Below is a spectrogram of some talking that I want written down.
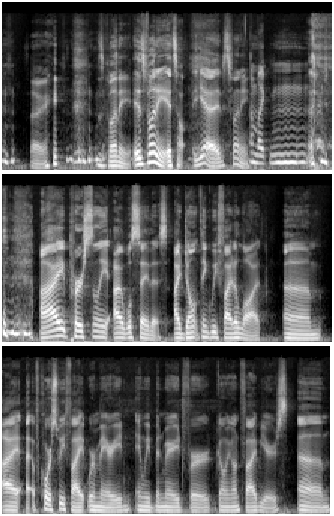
Sorry. it's funny. It's funny. It's yeah. It's funny. I'm like, mm, I personally, I will say this. I don't think we fight a lot. Um, I of course we fight. We're married, and we've been married for going on five years. Um,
